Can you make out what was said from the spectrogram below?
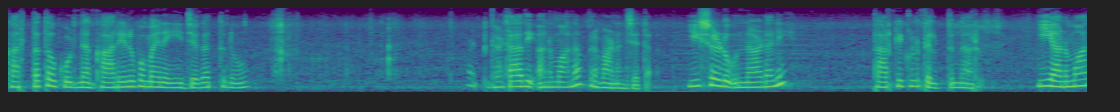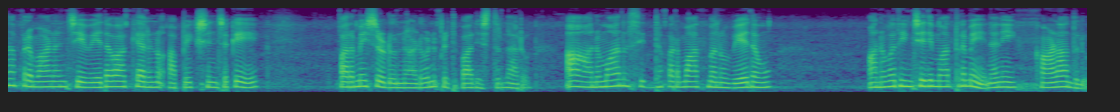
కర్తతో కూడిన కార్యరూపమైన ఈ జగత్తును ఘటాది అనుమాన ప్రమాణం చేత. ఈశ్వరుడు ఉన్నాడని తార్కికులు తెలుపుతున్నారు. ఈ అనుమాన ప్రమాణంచే వేదవాక్యాలను అపేక్షించకే పరమేశ్వరుడున్నాడు అని ప్రతిపాదిస్తున్నారు. ఆ అనుమాన సిద్ధ పరమాత్మను వేదం అనువదించేది మాత్రమే నని కాణాదులు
